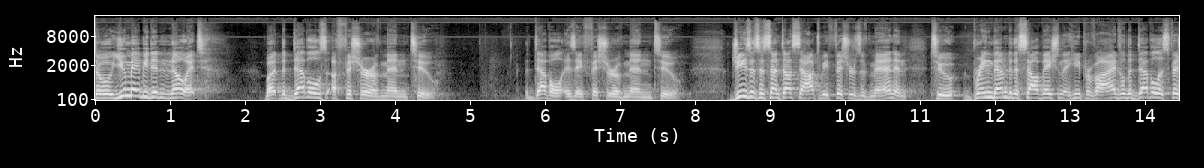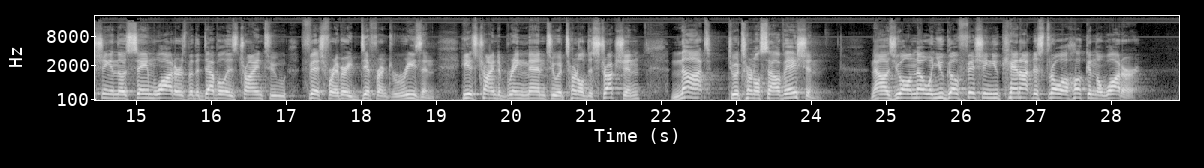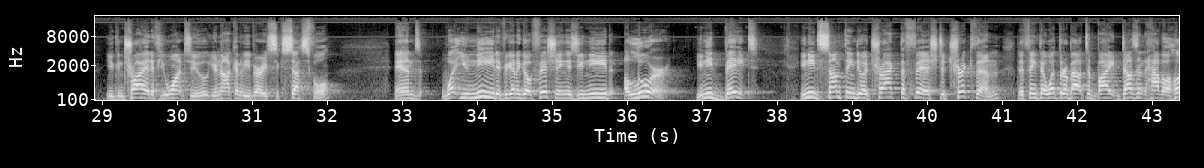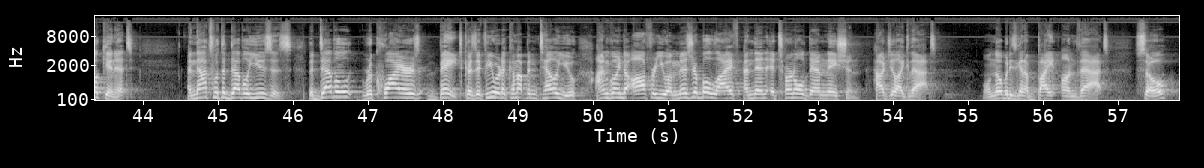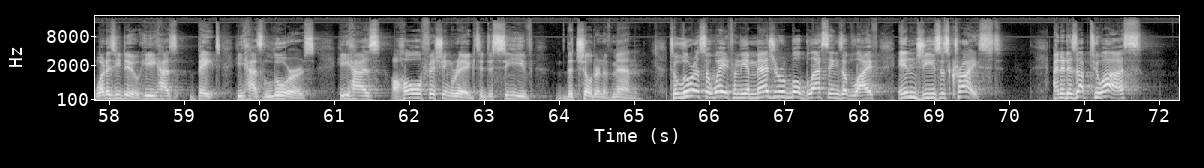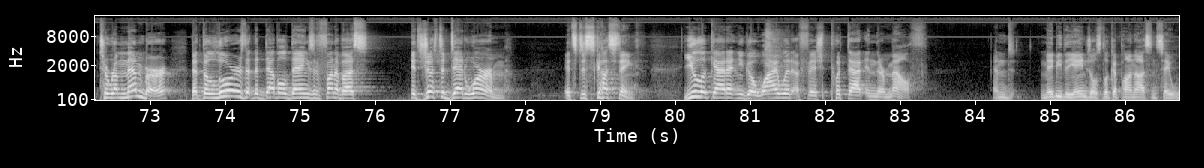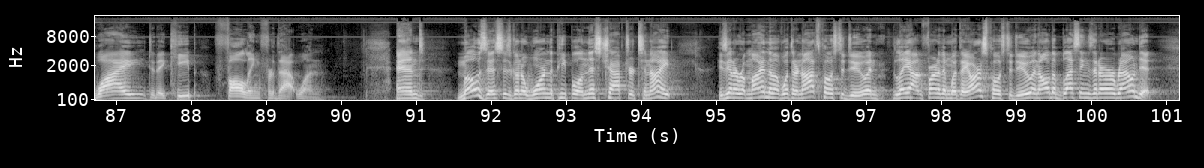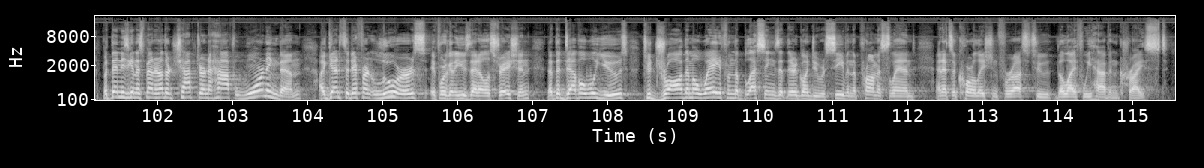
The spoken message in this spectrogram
So you maybe didn't know it, but the devil's a fisher of men too. The devil is a fisher of men too. Jesus has sent us out to be fishers of men and to bring them to the salvation that he provides. Well, the devil is fishing in those same waters, but the devil is trying to fish for a very different reason. He is trying to bring men to eternal destruction, not to eternal salvation. Now, as you all know, when you go fishing, you cannot just throw a hook in the water. You can try it if you want to, you're not going to be very successful. And what you need if you're going to go fishing is you need a lure, you need bait. You need something to attract the fish, to trick them to think that what they're about to bite doesn't have a hook in it. And that's what the devil uses. The devil requires bait, because if he were to come up and tell you, I'm going to offer you a miserable life and then eternal damnation, how'd you like that? Well, nobody's going to bite on that. So, what does he do? He has bait, he has lures, he has a whole fishing rig to deceive the children of men, to lure us away from the immeasurable blessings of life in Jesus Christ. And it is up to us to remember that the lures that the devil dangs in front of us, it's just a dead worm. It's disgusting. You look at it and you go, why would a fish put that in their mouth? And maybe the angels look upon us and say, Why do they keep falling for that one? And Moses is going to warn the people in this chapter tonight. He's going to remind them of what they're not supposed to do and lay out in front of them what they are supposed to do and all the blessings that are around it. But then he's going to spend another chapter and a half warning them against the different lures, if we're going to use that illustration, that the devil will use to draw them away from the blessings that they're going to receive in the promised land. And it's a correlation for us to the life we have in Christ.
